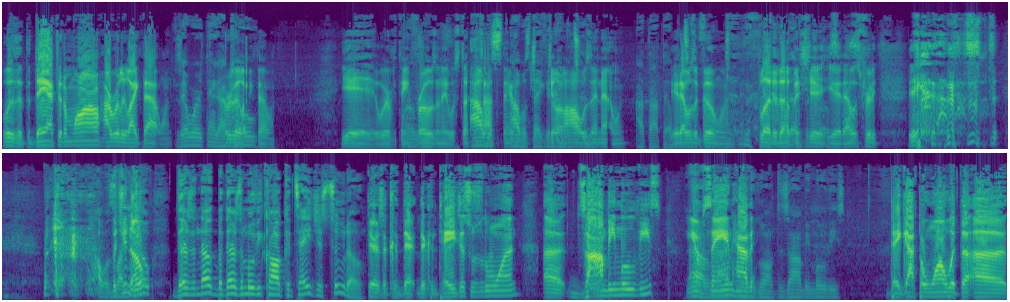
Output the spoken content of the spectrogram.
what is it? The day after tomorrow. I really like that one. Is that where I got really cold? like that one. Yeah, where everything Frozen. froze and they were stuck I inside was- the thing. I was thinking one Hall was in that one. I thought that. Yeah, that was a good one. Flooded up and shit. Yeah, that was pretty. Yeah. I was But like, you know- there's another, but there's a movie called Contagious too, though. There's a the, the Contagious was the one. Uh, zombie movies. You know what I'm saying? How they, going with the zombie movies? they got the one with the uh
